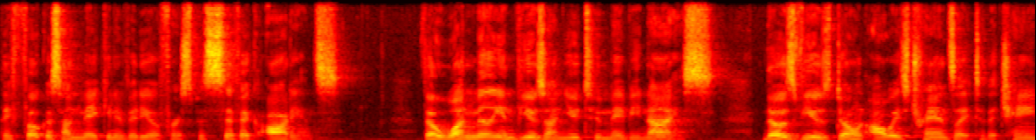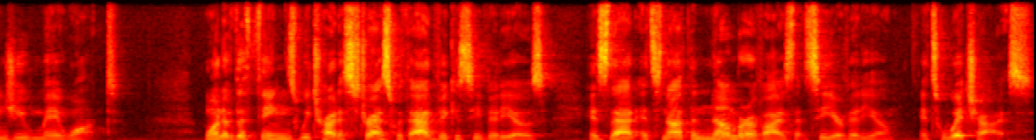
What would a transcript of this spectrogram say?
they focus on making a video for a specific audience. Though 1 million views on YouTube may be nice, those views don't always translate to the change you may want. One of the things we try to stress with advocacy videos is that it's not the number of eyes that see your video, it's which eyes.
